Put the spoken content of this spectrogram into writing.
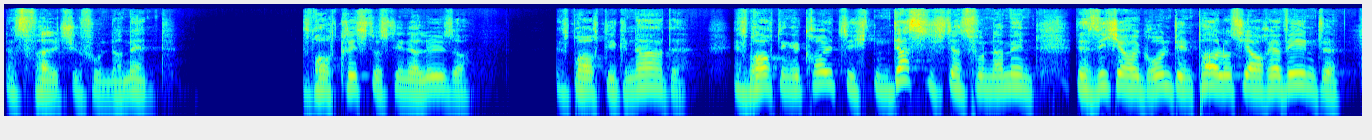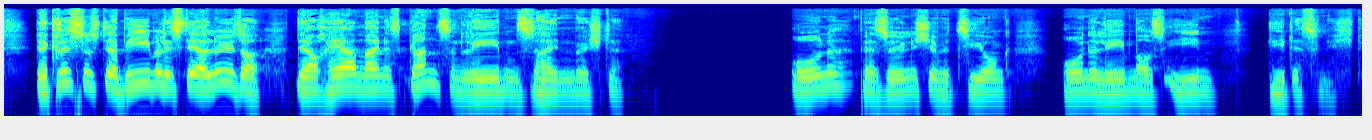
das falsche Fundament. Es braucht Christus, den Erlöser. Es braucht die Gnade. Es braucht den Gekreuzigten. Das ist das Fundament, der sichere Grund, den Paulus ja auch erwähnte. Der Christus der Bibel ist der Erlöser, der auch Herr meines ganzen Lebens sein möchte. Ohne persönliche Beziehung, ohne Leben aus ihm geht es nicht.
